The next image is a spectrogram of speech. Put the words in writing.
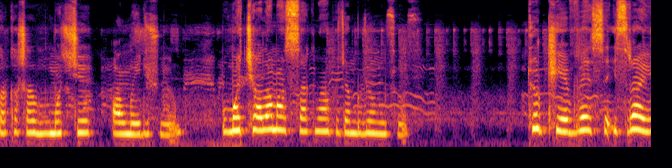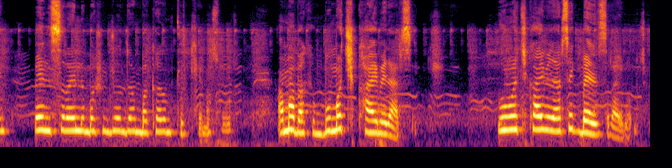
Arkadaşlar bu maçı almayı düşünüyorum. Bu maçı alamazsak ne yapacağım biliyor musunuz? Türkiye vs İsrail. Ben İsrail'in başıncı olacağım bakalım Türkiye nasıl olur. Ama bakın bu maçı kaybedersek. Bu maçı kaybedersek ben İsrail olacağım.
